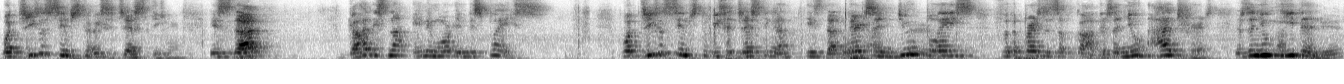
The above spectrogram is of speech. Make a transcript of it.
What Jesus seems to be suggesting is that God is not anymore in this place. What Jesus seems to be suggesting is that there's a new place for the presence of God. There's a new address. There's a new Eden.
